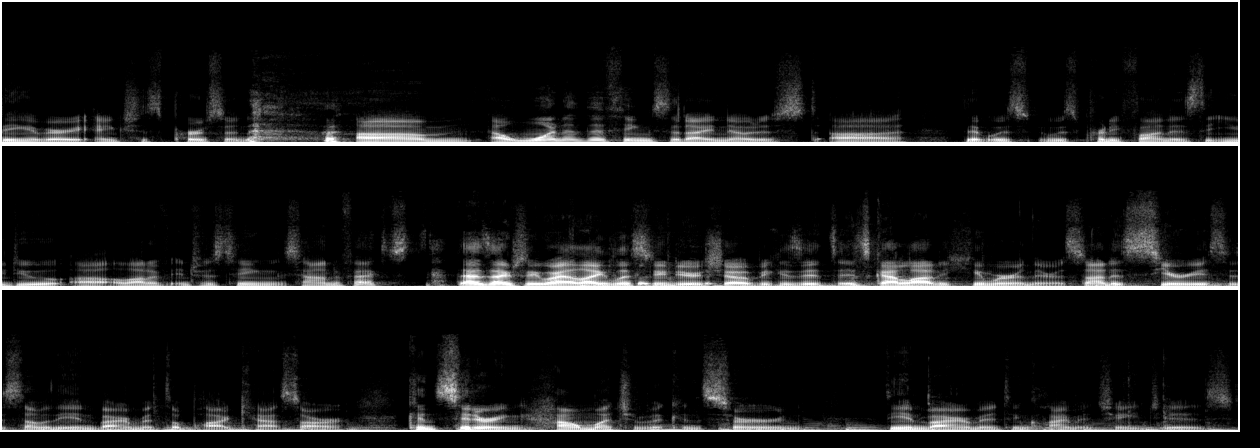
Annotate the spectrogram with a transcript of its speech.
being a very anxious person. Um, uh, one of the things that I noticed uh, that was was pretty fun is that you do uh, a lot of interesting sound effects. That's actually why I like listening to your show because it's it's got a lot of humor in there. It's not as serious as some of the environmental podcasts are, considering how much of a concern the environment and climate change is.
